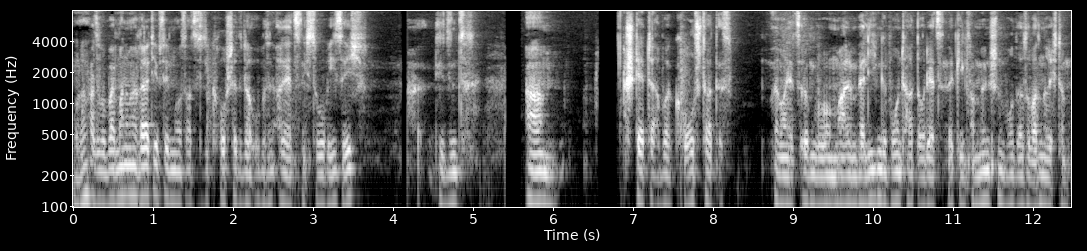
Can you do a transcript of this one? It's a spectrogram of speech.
oder? Also wobei man immer relativ sehen muss, also die Großstädte da oben sind alle jetzt nicht so riesig. Die sind ähm, Städte, aber Großstadt ist, wenn man jetzt irgendwo mal in Berlin gewohnt hat oder jetzt in der Gegend von München wohnt oder sowas in der Richtung,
